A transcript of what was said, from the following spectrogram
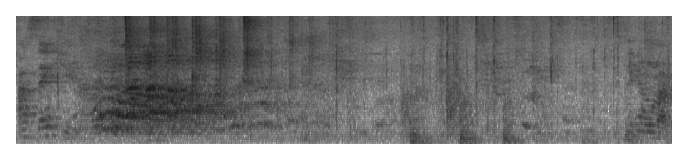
Ah, thank you. Thank you very much.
